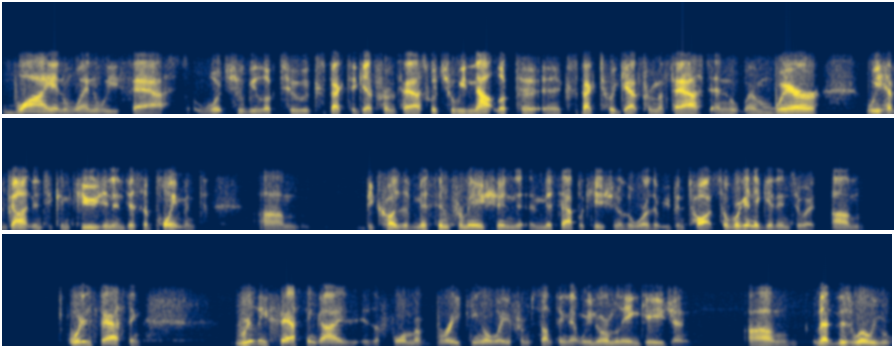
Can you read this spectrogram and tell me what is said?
why and when we fast, what should we look to expect to get from a fast, what should we not look to expect to get from a fast, and, and where we have gotten into confusion and disappointment um, because of misinformation and misapplication of the word that we've been taught. So we're going to get into it. Um, what is fasting? Really, fasting, guys, is a form of breaking away from something that we normally engage in. Um, that is where we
